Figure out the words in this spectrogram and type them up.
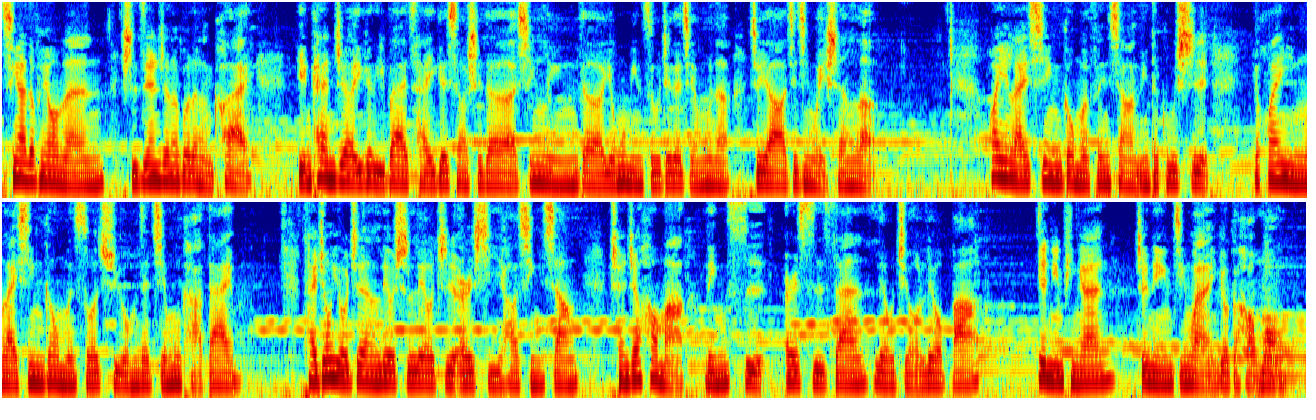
亲爱的朋友们，时间真的过得很快，眼看着一个礼拜才一个小时的心灵的游牧民族这个节目呢，就要接近尾声了。欢迎来信跟我们分享您的故事，也欢迎来信跟我们索取我们的节目卡带。台中邮政六十六至二十一号信箱，传真号码零四二四三六九六八。愿您平安，祝您今晚有个好梦。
